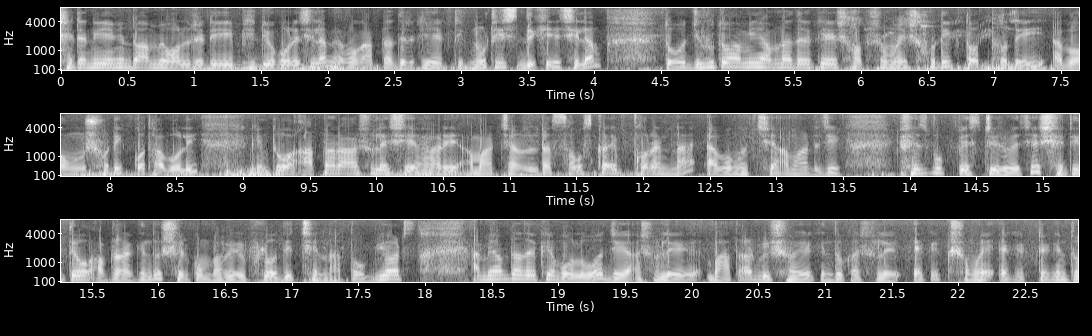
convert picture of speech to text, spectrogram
সেটা নিয়ে কিন্তু আমি অলরেডি ভিডিও করেছিলাম এবং আপনাদেরকে একটি নোটিশ দেখিয়েছিলাম। তো যেহেতু আমি আপনাদেরকে সবসময় সঠিক তথ্য দেই এবং সঠিক কথা বলি, কিন্তু আপনারা আসলে সে হারে আমার চ্যানেলটা সাবস্ক্রাইব করেন না এবং হচ্ছে আমার যে ফেসবুক পেজটি রয়েছে, সেটিতেও আপনারা কিন্তু সেরকমভাবে ফ্লো দিচ্ছেন না। তো ভিউয়ার্স আমি আপনাদেরকে বলব যে আসলে ভাতার বিষয়ে কিন্তু আসলে এক এক সময় এক একটা কিন্তু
